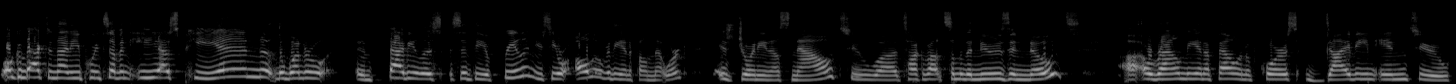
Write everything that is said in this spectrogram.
Welcome back to 98.7 ESPN. The wonderful and fabulous Cynthia Frelund, you see her all over the NFL network, is joining us now to uh, talk about some of the news and notes uh, around the NFL and, of course, diving into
